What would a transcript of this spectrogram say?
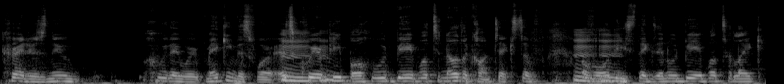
creators knew who they were making this for It's Mm, queer people who would be able to know the context of of all these things and would be able to like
